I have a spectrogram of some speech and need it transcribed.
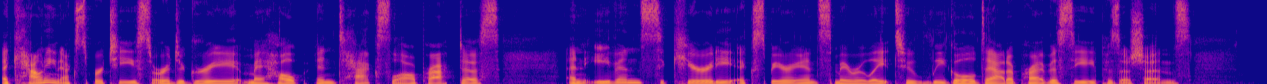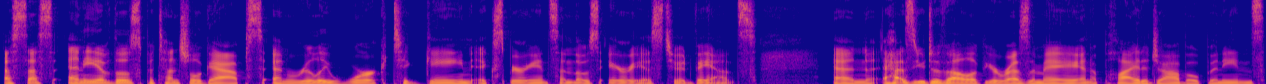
Accounting expertise or a degree may help in tax law practice and even security experience may relate to legal data privacy positions. Assess any of those potential gaps and really work to gain experience in those areas to advance. And as you develop your resume and apply to job openings,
